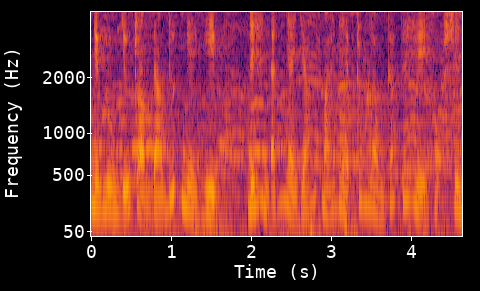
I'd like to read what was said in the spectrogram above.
nhưng luôn giữ trọn đạo đức nghề nghiệp để hình ảnh nhà giáo mãi đẹp trong lòng các thế hệ học sinh.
